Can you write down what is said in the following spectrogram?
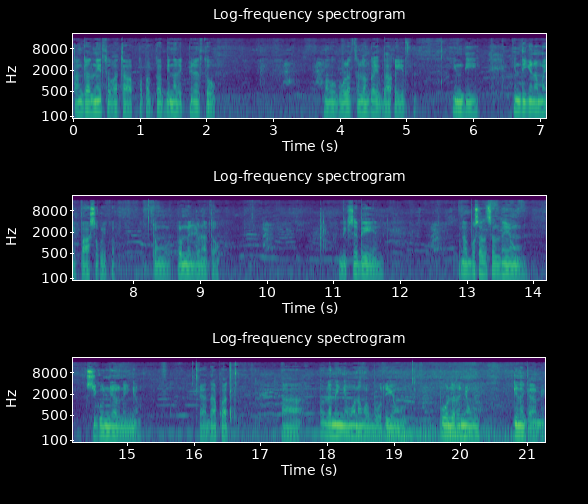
tanggal nito at ah, kapag ka binalik nyo na to magugulat na lang kayo bakit hindi hindi nyo na maipasok ito itong tornilyo na to. Ibig sabihin nabusalsal na yung sigunyal ninyo. Kaya dapat ah, alamin nyo muna mabuti yung puller nyong ginagamit.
